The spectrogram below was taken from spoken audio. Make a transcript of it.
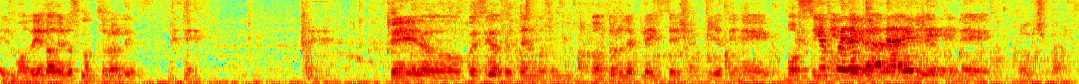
el modelo de los controles. Pero, pues sí, o sea, tenemos un control de PlayStation que ya tiene bocina integrada, que ya tiene Touchpad.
